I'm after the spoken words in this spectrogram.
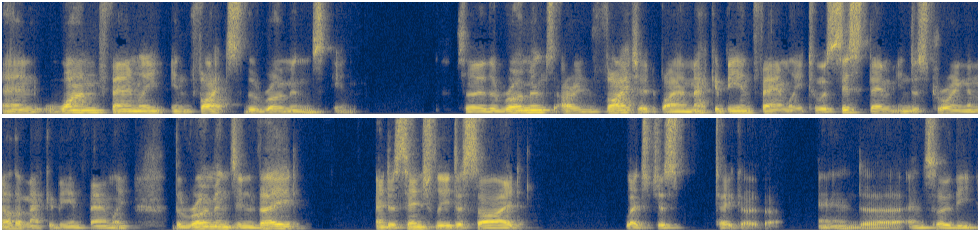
and one family invites the Romans in. So the Romans are invited by a Maccabean family to assist them in destroying another Maccabean family. The Romans invade and essentially decide let's just take over. And uh, and so the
